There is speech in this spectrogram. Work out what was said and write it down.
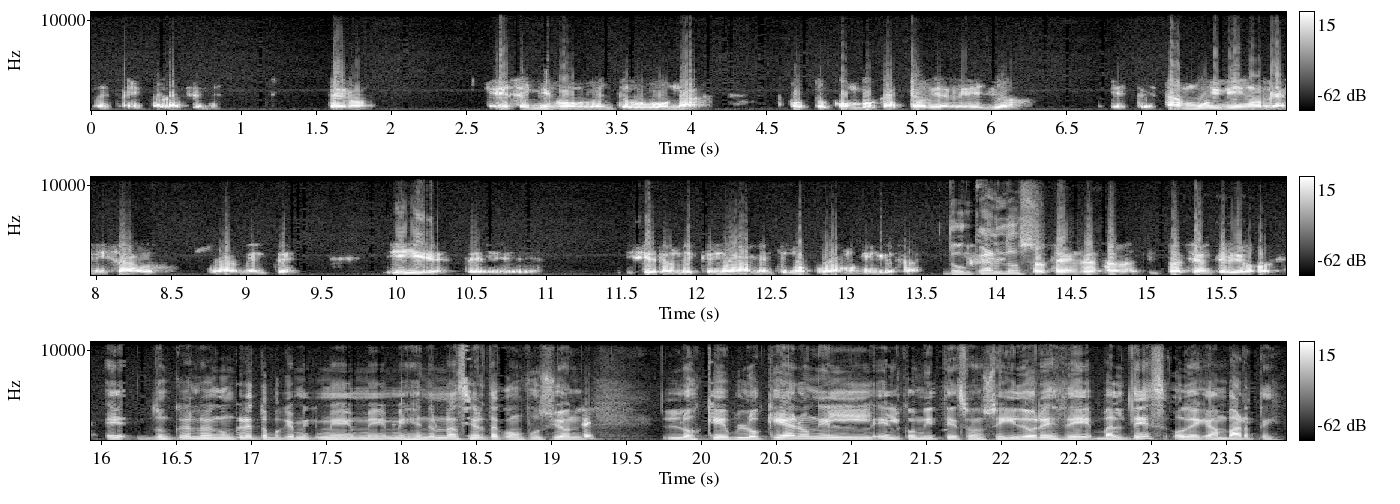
nuestras instalaciones. Pero en ese mismo momento hubo una autoconvocatoria de ellos, este, están muy bien organizados realmente y este hicieron de que nuevamente no podamos ingresar. Don Carlos. Entonces esa es la situación, querido Jorge. Eh, don Carlos, en concreto, porque me, me, me generó una cierta confusión, ¿los que bloquearon el, el comité son seguidores de Valdés o de Gambarte?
